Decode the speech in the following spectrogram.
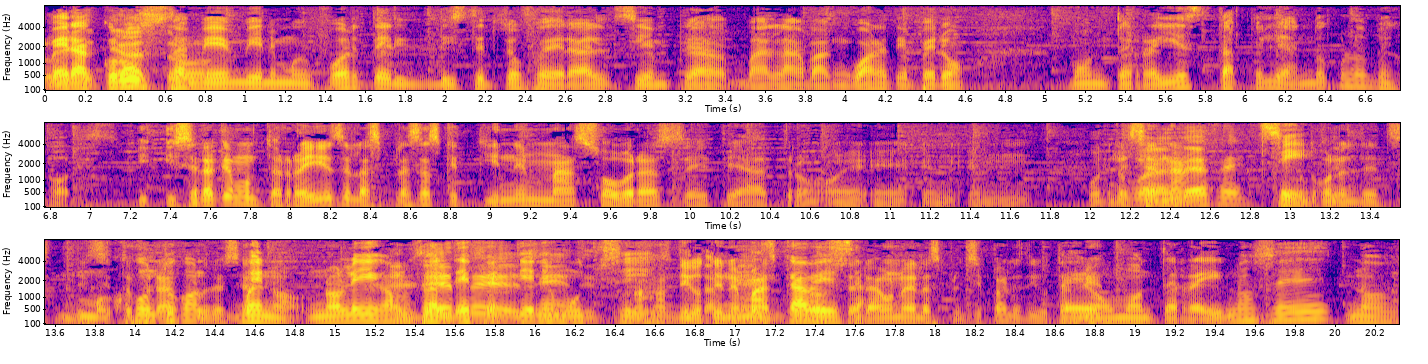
Veracruz teatro. también viene muy fuerte, el Distrito Federal siempre va a la vanguardia, pero Monterrey está peleando con los mejores. ¿Y, y será que Monterrey es de las plazas que tiene más obras de teatro eh, en, en- en- Junto en con el escena? DF. Sí, junto con el de- Distrito junto con, bueno, no le llegamos El al DF, DF, tiene sí, mucho, sí, digo, tiene más, pero será una de las principales, digo, pero también. Monterrey no se, no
